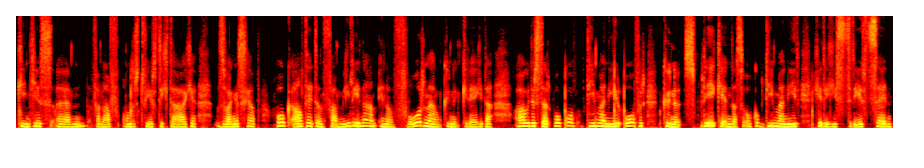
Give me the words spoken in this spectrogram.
kindjes um, vanaf 140 dagen zwangerschap ook altijd een familienaam en een voornaam kunnen krijgen. Dat ouders daar ook op die manier over kunnen spreken en dat ze ook op die manier geregistreerd zijn.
